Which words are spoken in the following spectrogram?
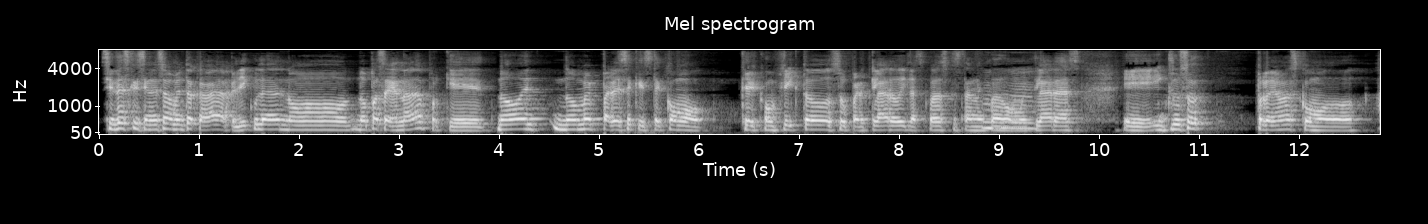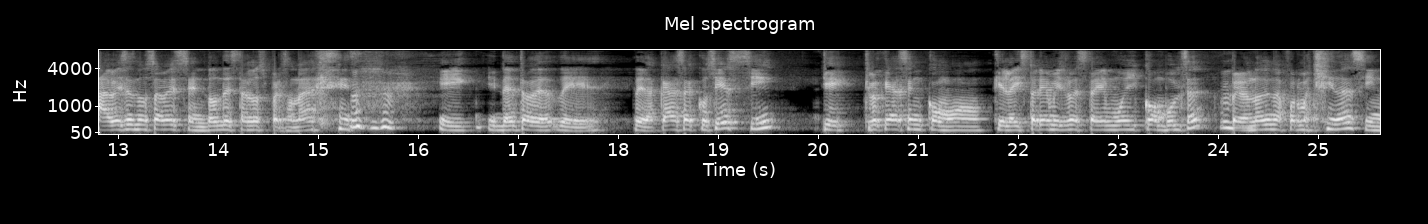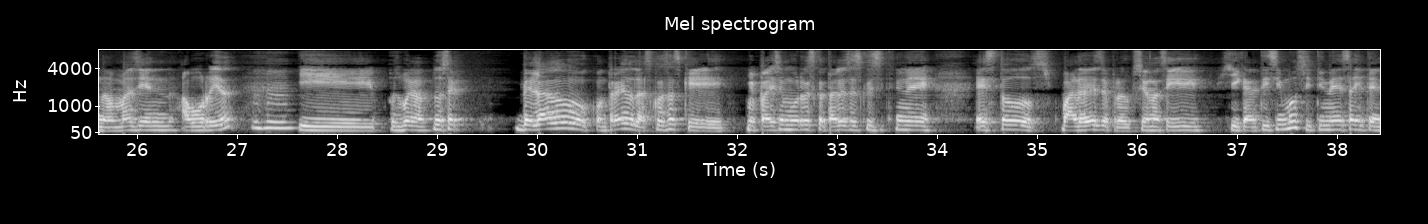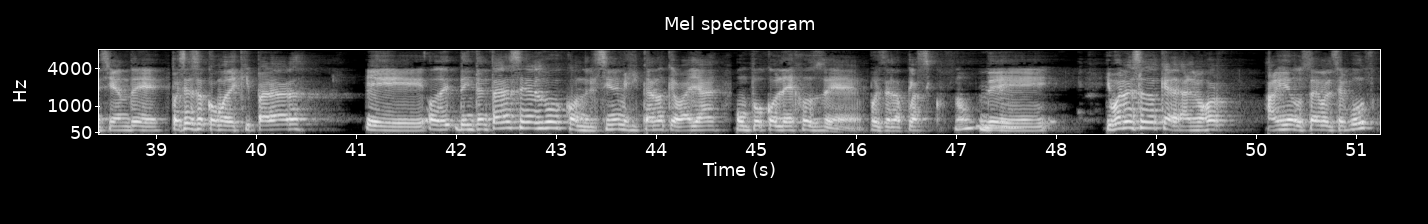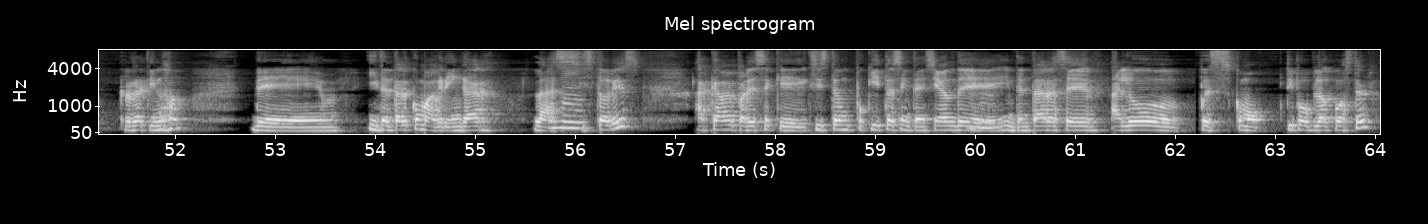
sientes que si en ese momento acaba la película no, no pasaría nada porque no, no me parece que esté como que el conflicto súper claro y las cosas que están en juego muy claras. Eh, incluso problemas como a veces no sabes en dónde están los personajes y, dentro de, la casa, cosillas sí, que creo que hacen como que la historia misma esté muy convulsa, pero no de una forma chida, sino más bien aburrida. Y pues bueno, no sé, del lado contrario de las cosas que me parecen muy rescatables es que sí tiene estos valores de producción así gigantísimos y tiene esa intención de, pues eso, como de equiparar eh, o de, intentar hacer algo con el cine mexicano que vaya un poco lejos de, pues, de lo clásico, ¿no? de, y bueno, eso es lo que a lo mejor a mí me gusta de Belzebub, creo que a ti no, de intentar como agringar las historias. Acá me parece que existe un poquito esa intención de intentar hacer algo, pues, como tipo blockbuster.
